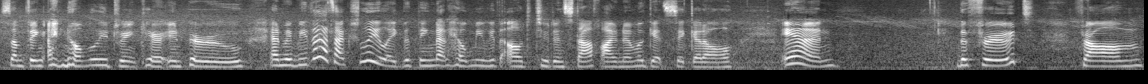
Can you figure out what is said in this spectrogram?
Something I normally drink here in Peru. And maybe that's actually like the thing that helped me with altitude and stuff. I never get sick at all. And the fruit from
